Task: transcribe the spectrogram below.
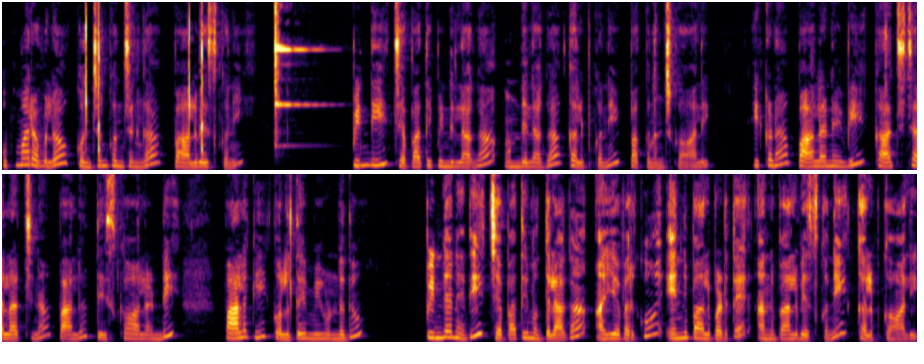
ఉప్మా రవ్వలో కొంచెం కొంచెంగా పాలు వేసుకొని పిండి చపాతీ పిండిలాగా ఉండేలాగా కలుపుకొని పక్కనుంచుకోవాలి ఇక్కడ పాలు అనేవి కాచి చల్లార్చిన పాలు తీసుకోవాలండి. పాలకి కొలతేమీ ఉండదు. పిండి అనేది చపాతీ ముద్దలాగా అయ్యే వరకు ఎన్ని పాలు పడితే అన్ని పాలు వేసుకొని కలుపుకోవాలి.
